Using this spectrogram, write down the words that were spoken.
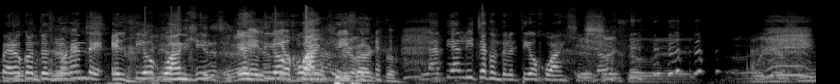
Pero con tu eslogan de el tío Juanji, el, tío Juanji. La tía Licha contra el tío Juanji. ver. ¿Eh?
